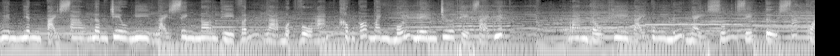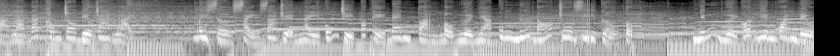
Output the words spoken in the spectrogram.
nguyên nhân tại sao Lâm Chiêu Nghi lại sinh non thì vẫn là một vụ án không có manh mối nên chưa thể giải quyết. Ban đầu khi đại cung nữ nhảy xuống giếng tự sát quả là đã không cho điều tra lại. Bây giờ xảy ra chuyện này cũng chỉ có thể đem toàn bộ người nhà cung nữ đó chu di cửu tộc Những người có liên quan đều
